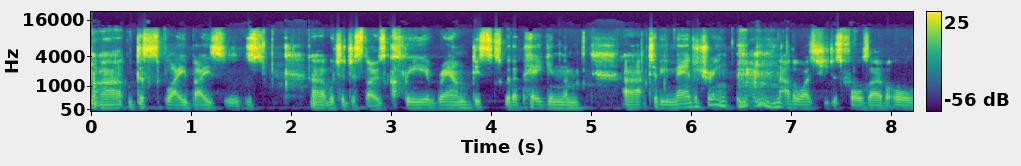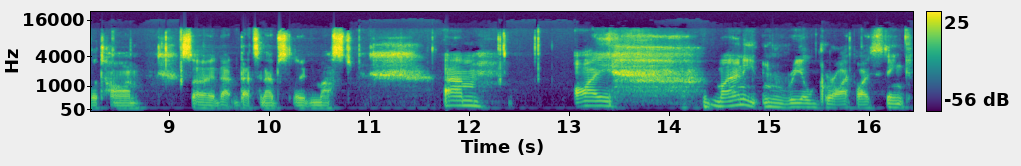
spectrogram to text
uh, display bases, uh, which are just those clear round discs with a peg in them, uh, to be mandatory. Otherwise, she just falls over all the time. So that that's an absolute must. Um, I my only real gripe, I think,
